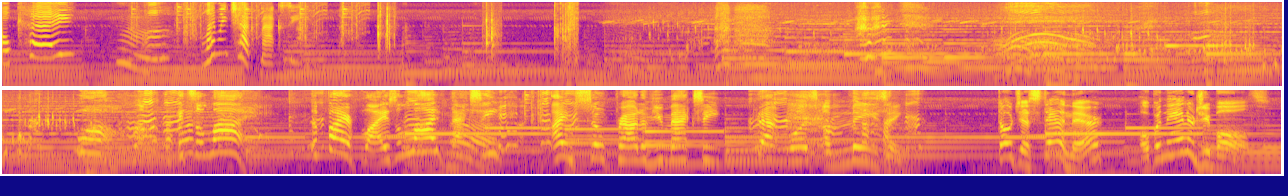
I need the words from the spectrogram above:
Okay? Hmm. Let me check, Maxie. Whoa! It's alive! The firefly is alive, Maxie! I'm so proud of you, Maxie. That was amazing. Don't just stand there. Open the energy balls.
